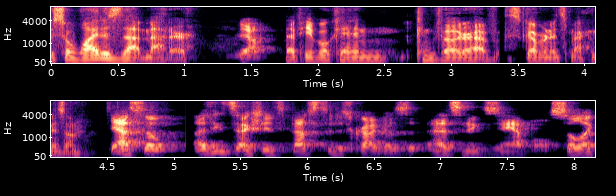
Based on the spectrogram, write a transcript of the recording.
So why does that matter? Yeah that people can can vote or have this governance mechanism yeah so i think it's actually it's best to describe as as an example so like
